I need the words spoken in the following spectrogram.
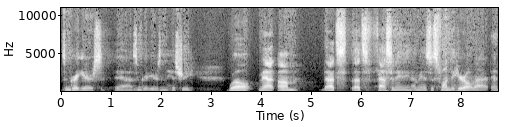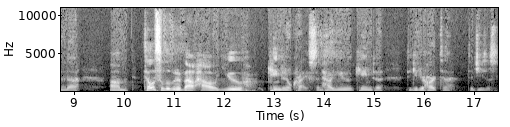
Some great years, yeah, some great years in the history well, Matt, um, that's that's fascinating. I mean, it's just fun to hear all that. And uh, um, tell us a little bit about how you came to know Christ and how you came to to give your heart to to Jesus.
